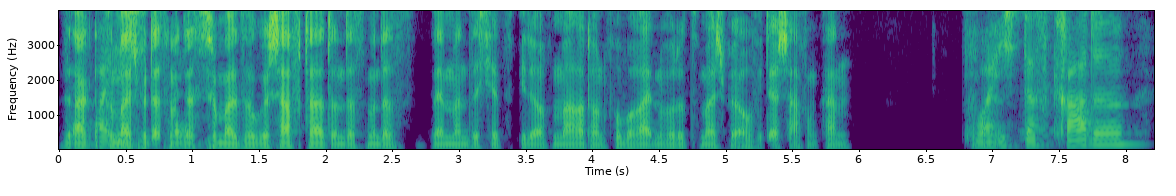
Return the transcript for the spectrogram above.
sagt zum Beispiel, dass man das schon mal so geschafft hat und dass man das, wenn man sich jetzt wieder auf den Marathon vorbereiten würde, zum Beispiel auch wieder schaffen kann. Wobei ich das gerade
